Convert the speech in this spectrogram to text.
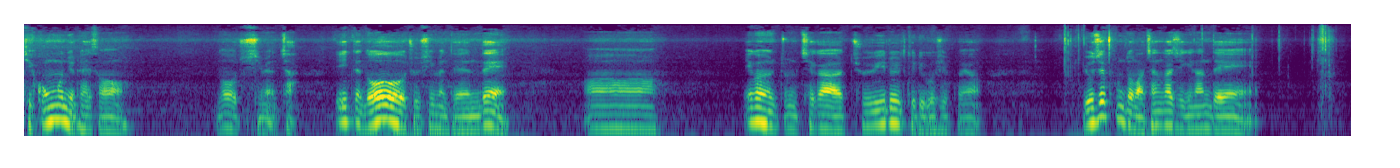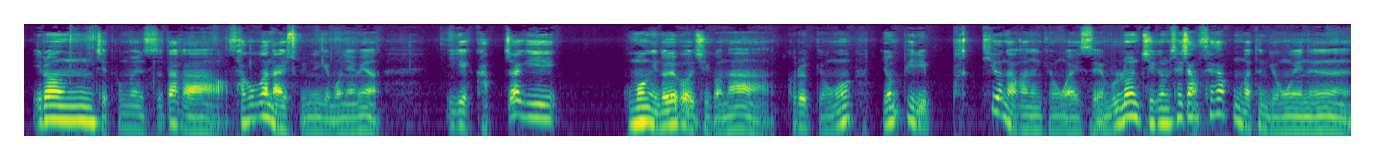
뒷공문을 해서 넣어주시면 자 이때 넣어주시면 되는데 어, 이거는 좀 제가 주의를 드리고 싶어요. 이 제품도 마찬가지긴 한데 이런 제품을 쓰다가 사고가 날 수 있는 게 뭐냐면 이게 갑자기 구멍이 넓어지거나 그럴 경우 연필이 팍 튀어나가는 경우가 있어요. 물론 지금 세장, 세작품 같은 경우에는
